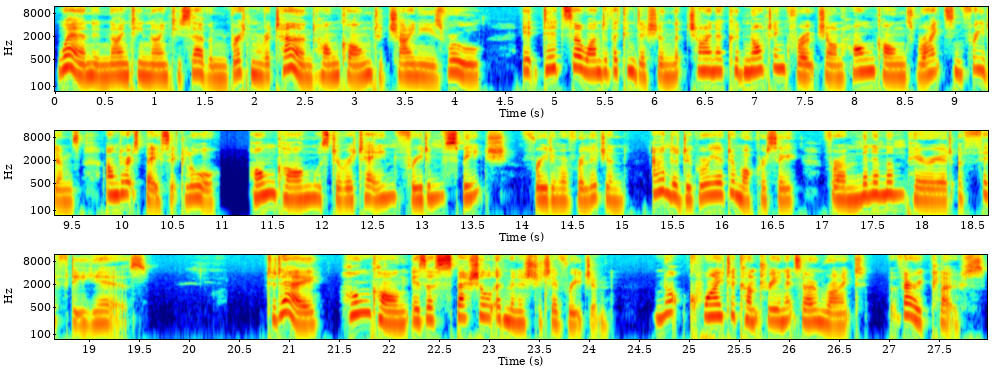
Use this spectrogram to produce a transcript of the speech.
When, in 1997, Britain returned Hong Kong to Chinese rule, it did so under the condition that China could not encroach on Hong Kong's rights and freedoms under its basic law. Hong Kong was to retain freedom of speech, freedom of religion, and a degree of democracy for a minimum period of 50 years. Today, Hong Kong is a special administrative region, not quite a country in its own right, but very close.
